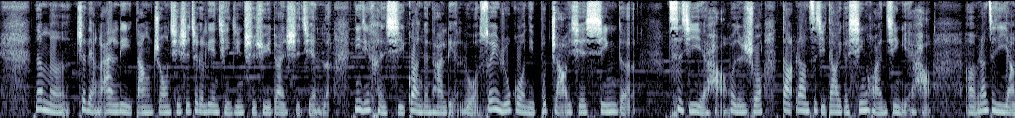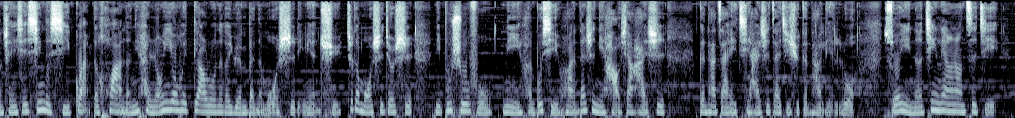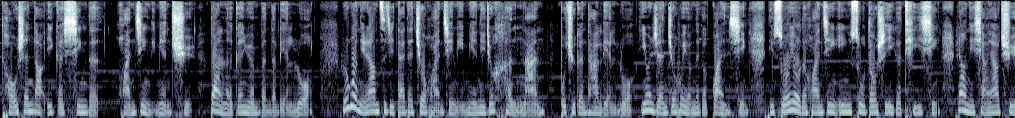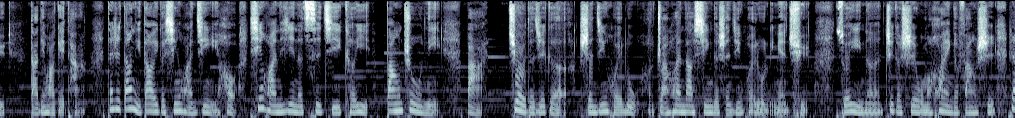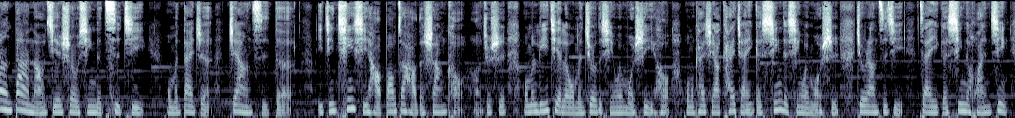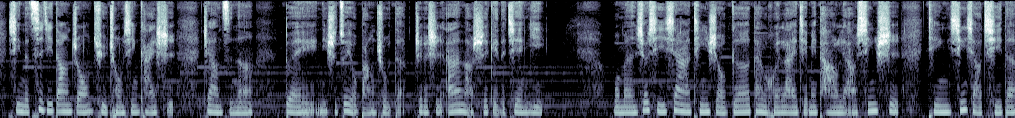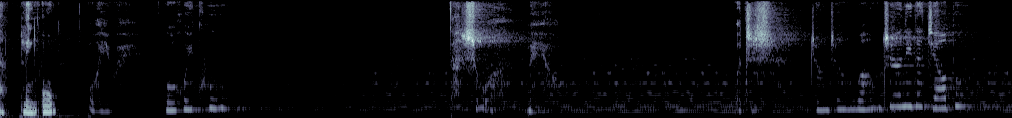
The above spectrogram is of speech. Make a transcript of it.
那么这两个案例当中，其实这个恋情已经持续一段时间了，你已经很习惯跟他联络，所以如果你不找一些新的刺激也好，或者是说到让自己到一个新环境也好。嗯，让自己养成一些新的习惯的话呢，你很容易又会掉入那个原本的模式里面去。这个模式就是你不舒服，你很不喜欢，但是你好像还是跟他在一起，还是在继续跟他联络。所以呢，尽量让自己投身到一个新的。环境里面去断了跟原本的联络。如果你让自己待在旧环境里面，你就很难不去跟他联络，因为人就会有那个惯性。你所有的环境因素都是一个提醒，让你想要去打电话给他。但是当你到一个新环境以后，新环境的刺激可以帮助你把。旧的这个神经回路转换到新的神经回路里面去，所以呢，这个是我们换一个方式，让大脑接受新的刺激。我们带着这样子的已经清洗好、包扎好的伤口啊，就是我们理解了我们旧的行为模式以后，我们开始要开展一个新的行为模式，就让自己在一个新的环境、新的刺激当中去重新开始，这样子呢。对你是最有帮助的，这个是安安老师给的建议。我们休息一下，听一首歌，待会回来姐妹淘聊心事，听辛晓琪的领悟。我以为我会哭，但是我没有，我只是怔怔望着你的脚步，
